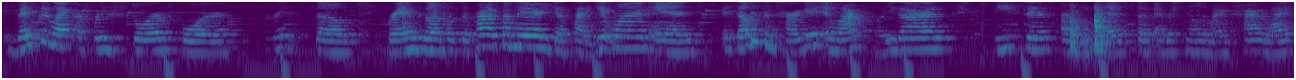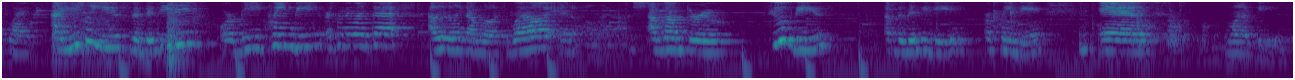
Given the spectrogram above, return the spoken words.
It's basically like a free store for creators. So brands go and post their products on there. You can apply to get one and they sell this in Target. And when I tell you guys, these scents are the best that I've ever smelled in my entire life. Like I usually use the Busy Bee or Bee, Queen Bee or something like that. I'll leave the link down below as well. And oh my gosh, I've gone through two of these of the Busy Bee or Queen Bee and one of these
